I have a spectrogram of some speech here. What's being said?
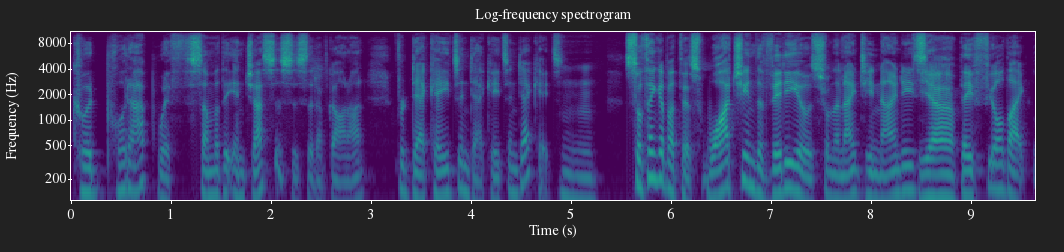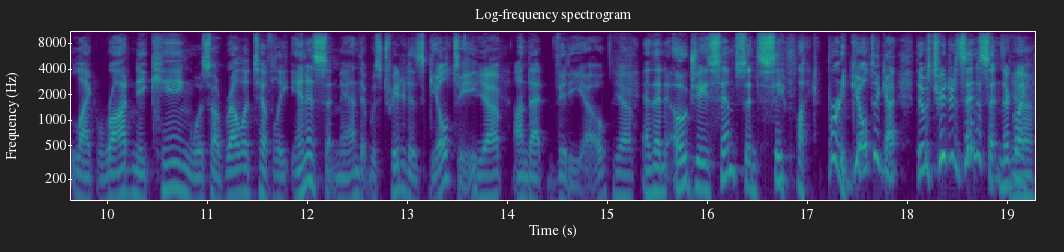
could put up with some of the injustices that have gone on for decades and decades and decades. Mhm. So think about this: watching the videos from the 1990s, Yeah. they feel like like Rodney King was a relatively innocent man that was treated as guilty Yep. on that video, Yep. and then O.J. Simpson seemed like a pretty guilty guy that was treated as innocent. And they're Yeah. going,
